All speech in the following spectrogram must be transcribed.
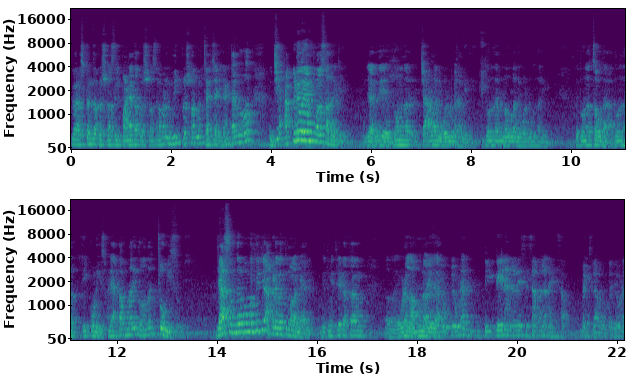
किंवा रस्त्यांचा प्रश्न असेल पाण्याचा प्रश्न असेल आपण विविध प्रश्नांवर चर्चा केली. आणि त्याचबरोबर जी आकडेवारी आम्ही तुम्हाला सादर केली. म्हणजे अगदी दोन हजार चारला निवडणूक झाली दोन हजार नऊला निवडणूक झाली दोन हजार चौदा दोन हजार एकोणीस आणि आता होणारी दोन हजार चोवीस. या संदर्भामध्ये जी आकडेवारी तुम्हाला मिळाली म्हणजे तुम्ही थेट आता एवढ्या लांबून आलेला एवढा डिटेल अनालिसिस आम्हाला नाही भेटला होता. जेवढा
